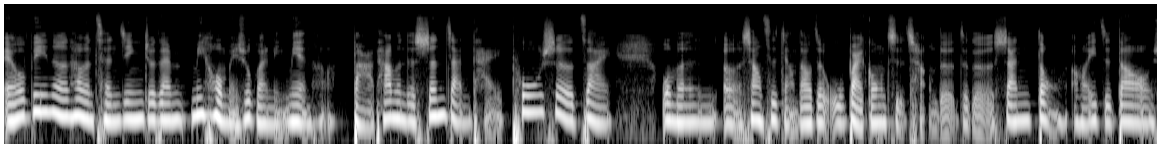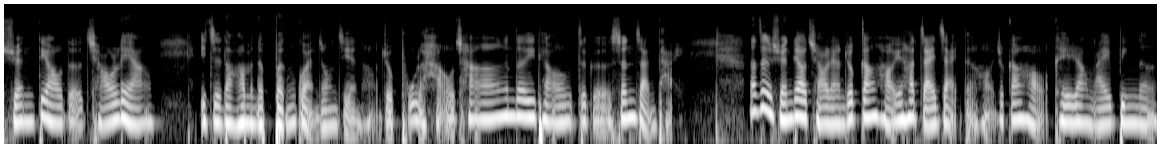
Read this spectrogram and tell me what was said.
，LV 呢，他们曾经就在猕猴美术馆里面哈，把他们的伸展台铺设在我们呃上次讲到这五百公尺长的这个山洞，然后一直到悬吊的桥梁，一直到他们的本馆中间哈，就铺了好长的一条这个伸展台。那这个悬吊桥梁就刚好，因为它窄窄的哈，就刚好可以让来宾呢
